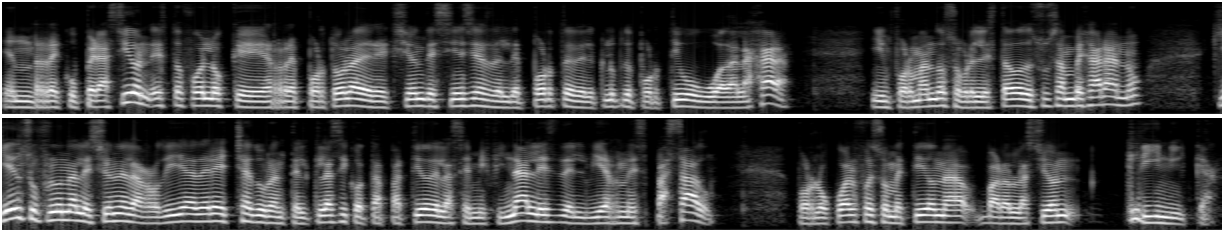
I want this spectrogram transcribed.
en recuperación. Esto fue lo que reportó la Dirección de Ciencias del Deporte del Club Deportivo Guadalajara, informando sobre el estado de Susan Bejarano, quien sufrió una lesión en la rodilla derecha durante el clásico tapatío de las semifinales del viernes pasado, por lo cual fue sometido a una valoración clínica.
